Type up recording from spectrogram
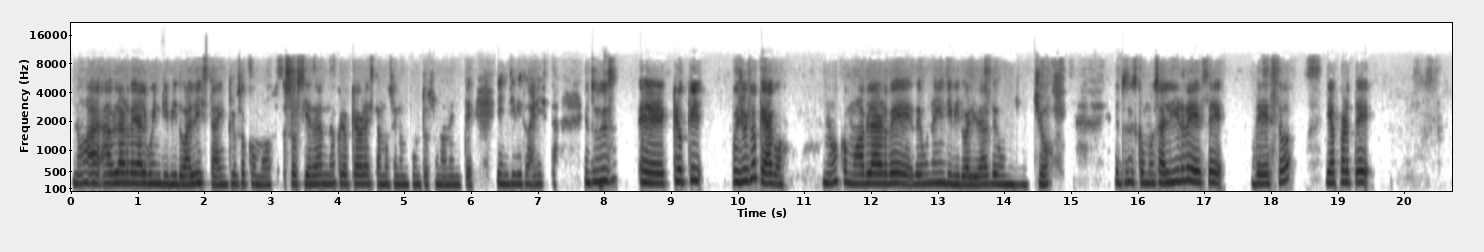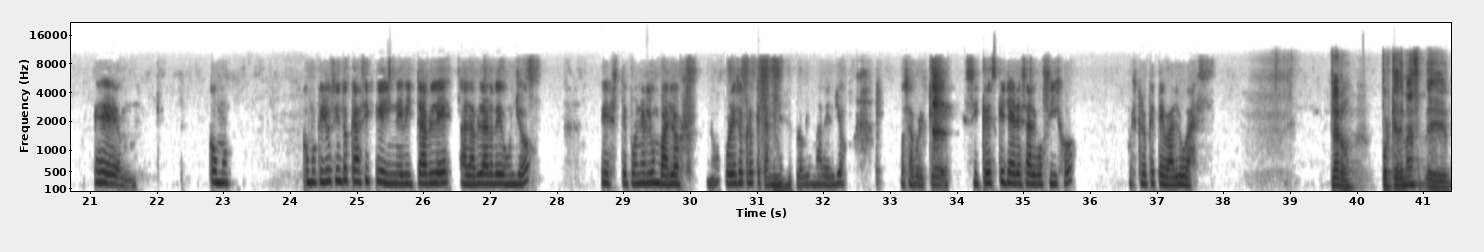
¿no? A, hablar de algo individualista, incluso como sociedad, ¿no? Creo que ahora estamos en un punto sumamente individualista. Entonces, eh, creo que, pues yo es lo que hago, ¿no? Como hablar de, de una individualidad, de un yo. Entonces, como salir de ese, de eso, y aparte, eh, como, como que yo siento casi que inevitable al hablar de un yo, este, ponerle un valor, ¿no? Por eso creo que también es el problema del yo. O sea, porque si crees que ya eres algo fijo, pues creo que te evalúas. Claro, porque además eh,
